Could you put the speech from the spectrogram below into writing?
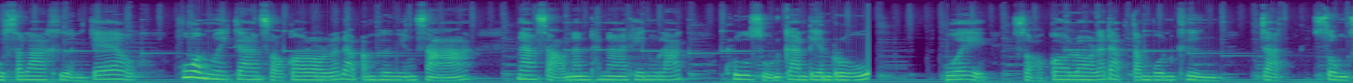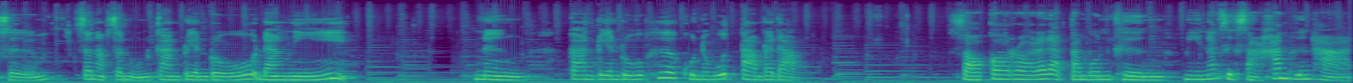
บุษราเขื่อนแก้ว ผู้อำนวยการสกรระดับอำเภอเวียงสา นางสาวนันทนาเทนุรักษ์ ครูศูนย์การเรียนรู้ ด้วยสกรระดับตำบลขึงจัดส่งเสริม สนับสนุนการเรียนรู้ดังนี้ 1. การเรียนรู้เพื่อคุณวุฒิตามระดับ สกรระดับตำบลขึงมีนักศึกษาขั้นพื้นฐาน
